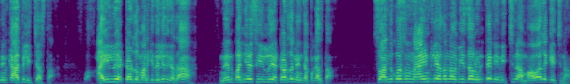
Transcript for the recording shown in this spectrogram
నేను కాపీలు ఇచ్చేస్తా. ఆ ఇల్లు ఎట్టాడుదో మనకి తెలియదు కదా? నేను పనిచేసే ఇల్లు ఎట్టాడుదో నేను చెప్పగలుగుతా. సో అందుకోసం నా ఇంట్లో ఏదన్నా వీసాలు ఉంటే నేను ఇచ్చిన మా వాళ్ళకి ఇచ్చిన.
